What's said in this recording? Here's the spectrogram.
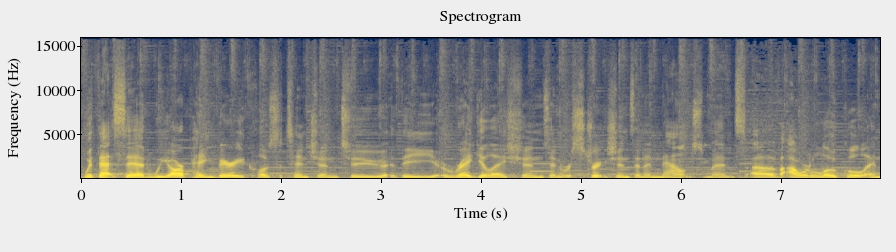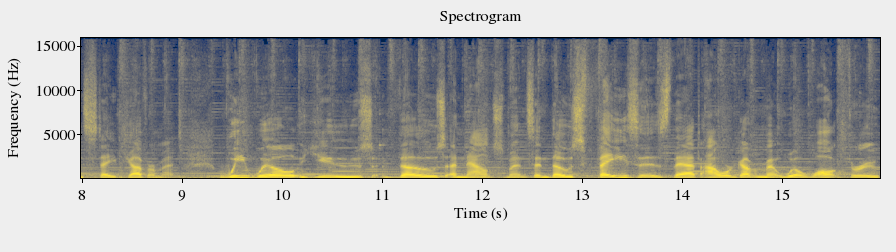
With that said, we are paying very close attention to the regulations and restrictions and announcements of our local and state government. We will use those announcements and those phases that our government will walk through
